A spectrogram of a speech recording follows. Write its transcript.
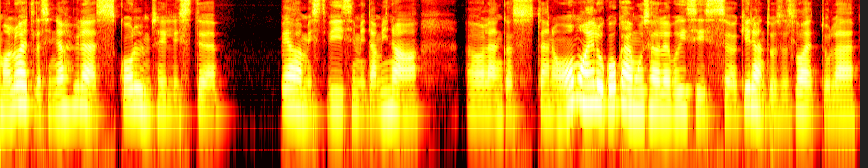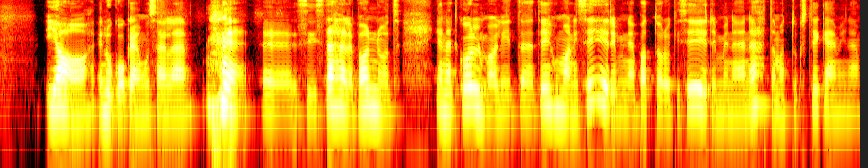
ma loetlesin jah üles kolm sellist äh, peamist viisi, mida mina olen kas tänu oma elukogemusele või siis kirjanduses loetule ja elukogemusele siis tähele pannud ja need kolm olid dehumaniseerimine, patologiseerimine ja nähtamatuks tegemine.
